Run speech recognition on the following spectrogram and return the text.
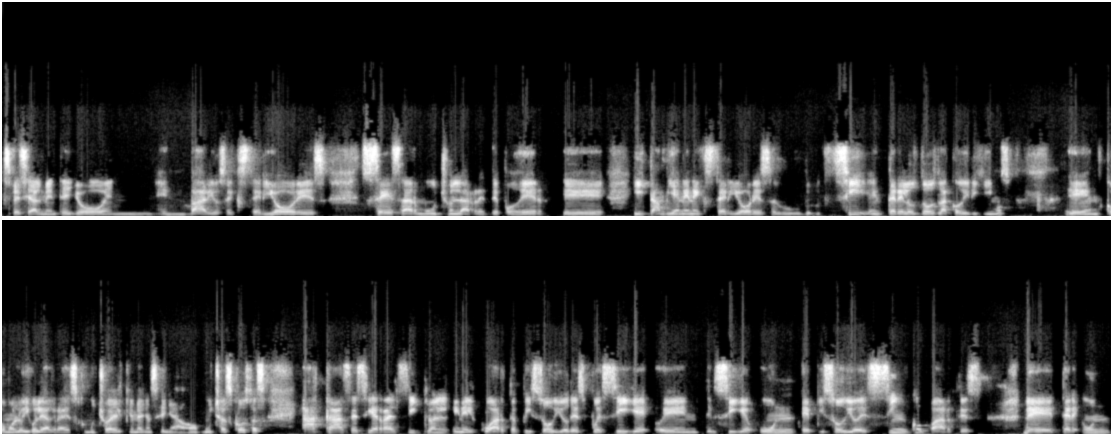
especialmente yo en, en, varios exteriores, César mucho en la red de poder eh, y también en exteriores. Sí, entre los dos la codirigimos. Eh, como lo digo, le agradezco mucho a él que me haya enseñado muchas cosas. Acá se cierra el ciclo en, el cuarto episodio, después sigue, en, sigue un episodio de cinco partes, de un,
